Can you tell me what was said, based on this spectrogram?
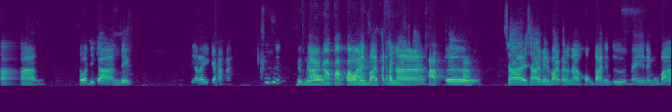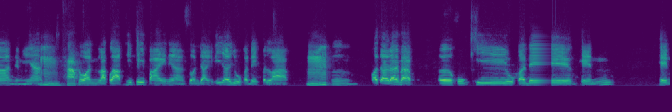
สร้างสวัสดิการเด็กมีอะไรอีกอย่างอะนึกไม่ออกอ่าก็ประอ๋ประอมาณเป็นฝ่ายพัฒนาสี่ครับ เออครับ ใช่ใช่เป็นฝ่ายพัฒนาโครงการอื่น ๆ ในในหมู่บ้านอย่างเงี้ยอืมครับส่วนหลักๆที่พี่ไปเนี่ย ส่วนใหญ่พี่จะอยู่กับเด็กเป็นหลักอืมอืมก็จะได้แบบ เออคุกคีอยู่กับเด็กเห็น เห็น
